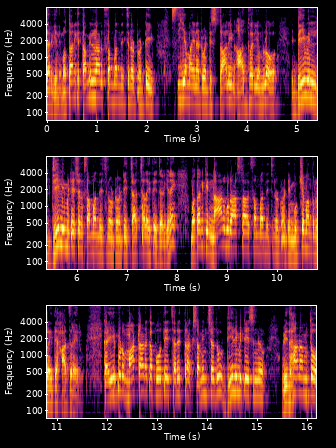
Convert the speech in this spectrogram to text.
జరిగింది. మొత్తానికి తమిళనాడుకు సంబంధించినటువంటి సీఎం అయినటువంటి స్టాలిన్ ఆధ్వర్యంలో డీమిల్ డీలిమిటేషన్కి సంబంధించినటువంటి చర్చలు అయితే జరిగినాయి. మొత్తానికి నాలుగు రాష్ట్రాలకు సంబంధించినటువంటి ముఖ్యమంత్రులు అయితే హాజరయ్యారు. ఇక ఇప్పుడు మాట్లాడకపోతే చరిత్ర క్షమించదు. డీలిమిటేషన్ విధానంతో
